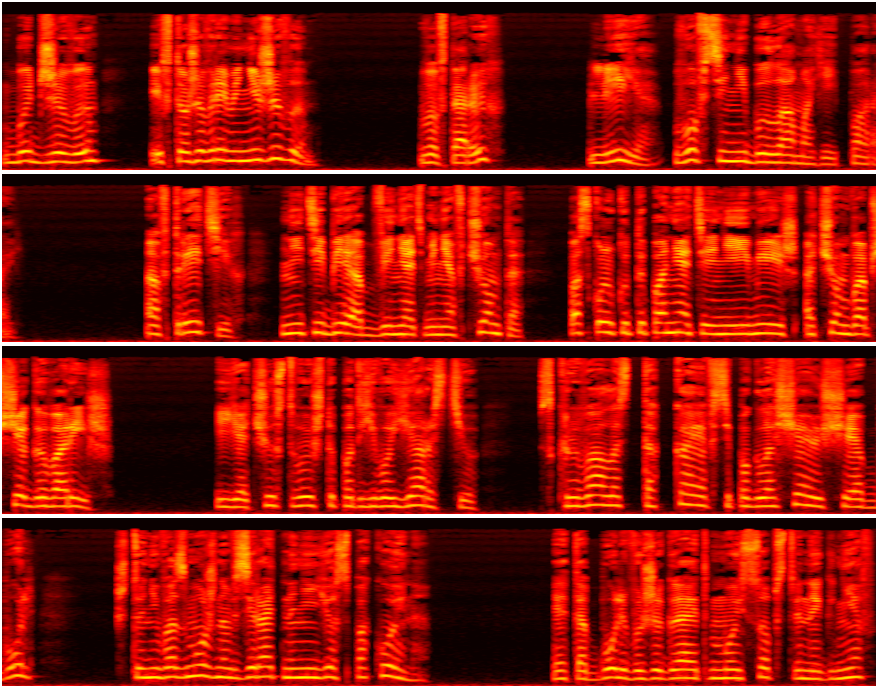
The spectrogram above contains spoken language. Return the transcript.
Быть живым и в то же время не живым. Во-вторых, Лия вовсе не была моей парой. А в-третьих, не тебе обвинять меня в чем то поскольку ты понятия не имеешь, о чем вообще говоришь. И я чувствую, что под его яростью скрывалась такая всепоглощающая боль, что невозможно взирать на нее спокойно. Эта боль выжигает мой собственный гнев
